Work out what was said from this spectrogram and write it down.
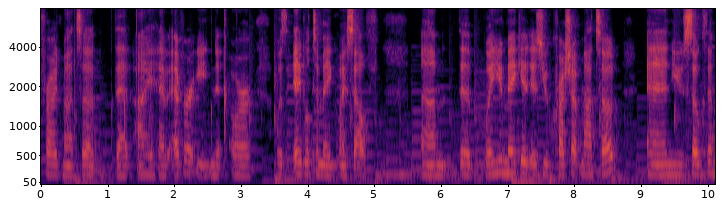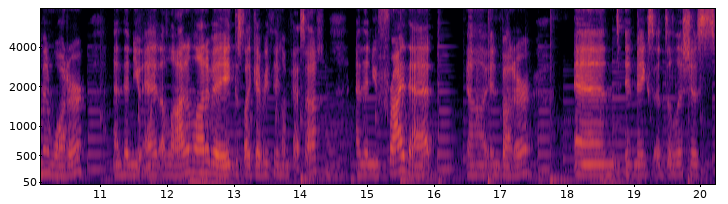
fried matzah that I have ever eaten or was able to make myself. Um, the way you make it is you crush up matzot and you soak them in water, and then you add a lot, a lot of eggs, like everything on Pesach, and then you fry that uh, in butter, and it makes a delicious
